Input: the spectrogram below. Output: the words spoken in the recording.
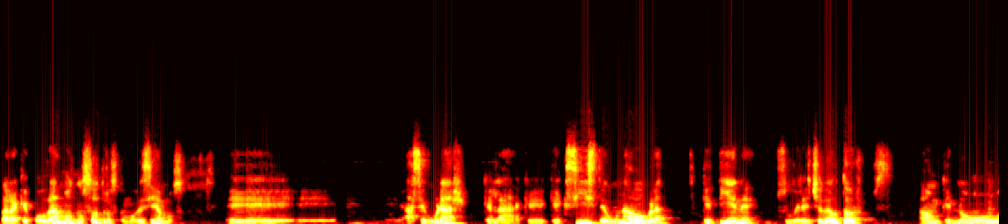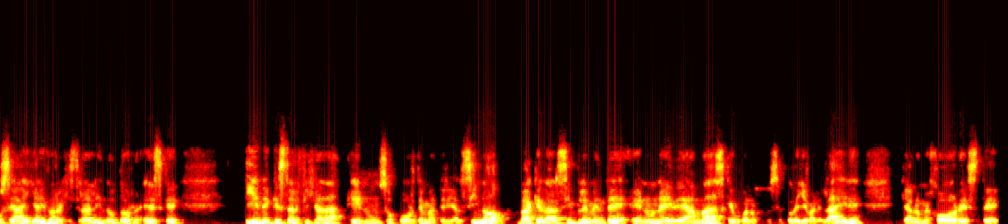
para que podamos nosotros, como decíamos, eh, eh, asegurar que, la, que, existe una obra que tiene su derecho de autor, aunque no se haya ido a registrar al de autor, es que tiene que estar fijada en un soporte material. Si no, va a quedar simplemente en una idea más que, bueno, pues se puede llevar el aire, que a lo mejor este,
